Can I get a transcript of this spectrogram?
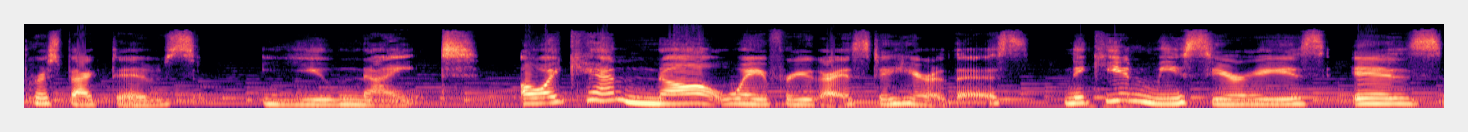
perspectives unite. Oh, I cannot wait for you guys to hear this. Nikki and Me series is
